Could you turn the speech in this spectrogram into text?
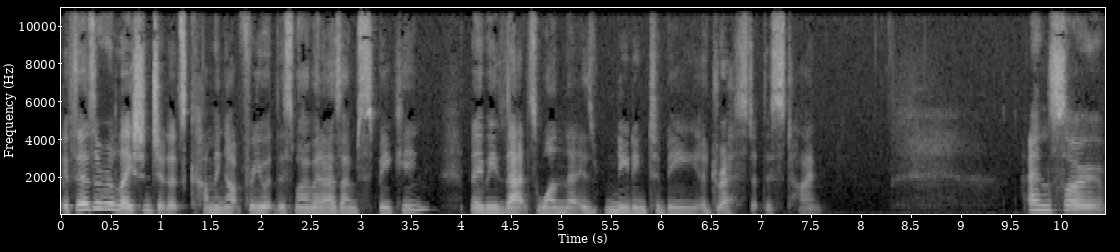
if there's a relationship that's coming up for you at this moment as I'm speaking, maybe that's one that is needing to be addressed at this time. And so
